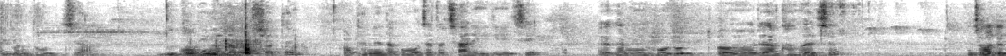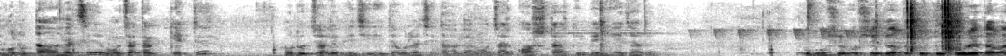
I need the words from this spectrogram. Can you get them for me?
এখন দুধ চা দুধটা কম অরিমালামের সাথে এখানে দেখো ছাড়িয়ে দিয়েছি। এখানে হলুদ রাখা হয়েছে। জলে হলুদ দেওয়া হয়েছে। মোচাটা কেটে হলুদ জলে ভিজিয়ে দিতে বলেছি, তাহলে মোচার কষটা আর কি বেরিয়ে যাবে। বসে বসে যতটুকু করে দেওয়া,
